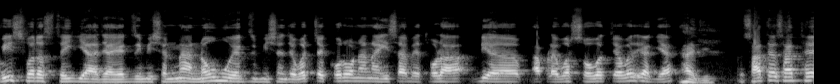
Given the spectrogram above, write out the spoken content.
વીસ વર્ષ થઈ ગયા છે આ એક્ઝિબિશનમાં આ નવમું એક્ઝિબિશન છે. વચ્ચે કોરોનાના હિસાબે થોડા આપણે વર્ષો વચ્ચે વધ્યા ગયા. સાથે સાથે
